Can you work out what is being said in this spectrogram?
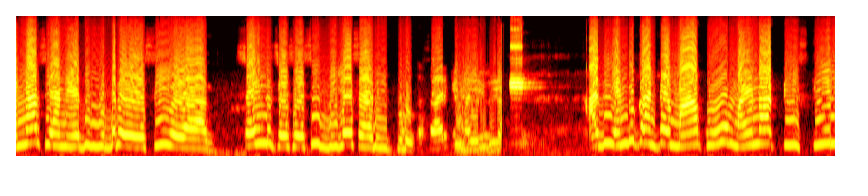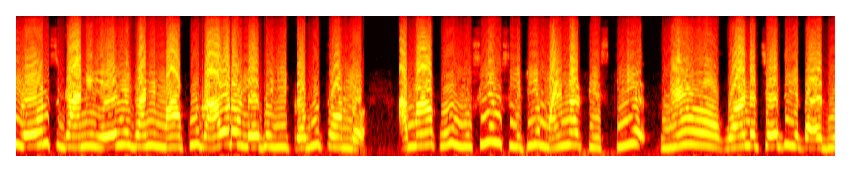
ఎన్ఆర్సీ అనేది ముద్ర వేసి సైన్లు చేసేసి దిగేశాడు ఇప్పుడు. అది ఎందుకంటే మాకు మైనార్టీస్కి లోన్స్ గాని ఏమి గాని మాకు రావడం లేదు ఈ ప్రభుత్వంలో. మాకు ముస్లింస్కి మైనార్టీస్కి మేము వాళ్ళ చేతి అది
